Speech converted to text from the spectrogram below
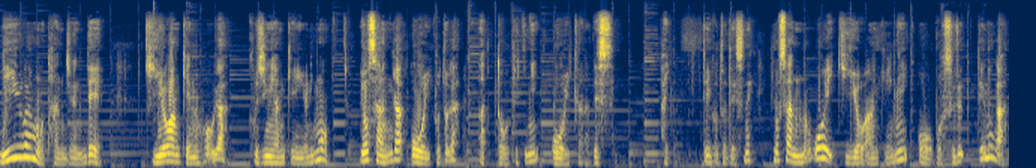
理由はもう単純で、企業案件の方が個人案件よりも予算が多いことが圧倒的に多いからです。はい。ということですね。予算の多い企業案件に応募するっていうのが、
